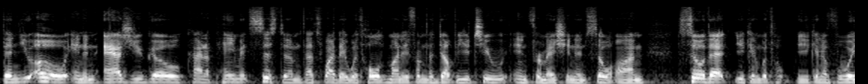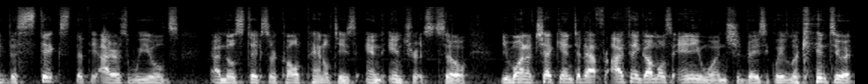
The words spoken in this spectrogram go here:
than you owe in an as you go kind of payment system. That's why they withhold money from the W 2 information and so on, so that you can, withhold, you can avoid the sticks that the IRS wields. And those sticks are called penalties and interest. So you want to check into that. For, I think almost anyone should basically look into it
